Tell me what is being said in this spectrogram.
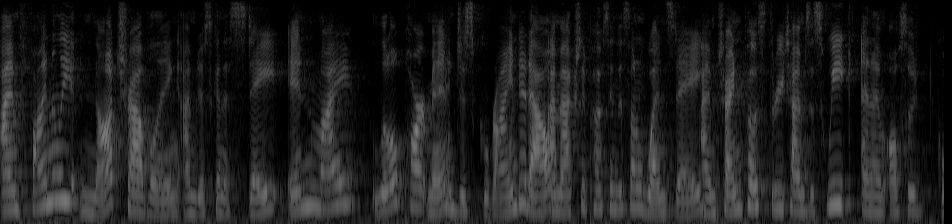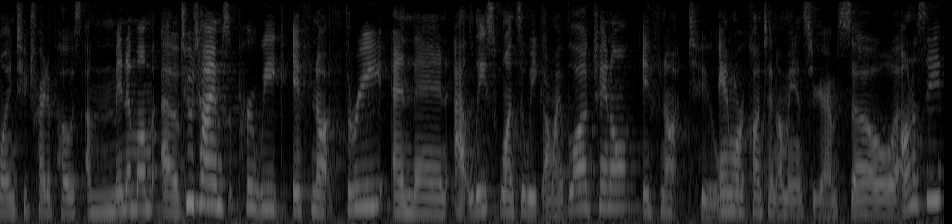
I'm finally not traveling. I'm just gonna stay in my little apartment and just grind it out. I'm actually posting this on Wednesday. I'm trying to post three times this week, and I'm also going to try to post a minimum of two times per week, if not three, and then at least once a week on my vlog channel, if not two, and more content on my Instagram. So honestly,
